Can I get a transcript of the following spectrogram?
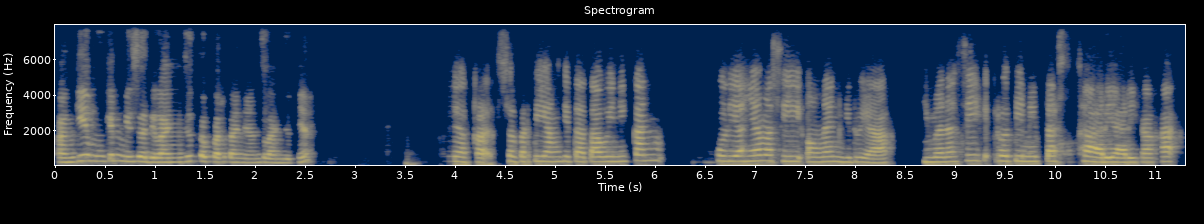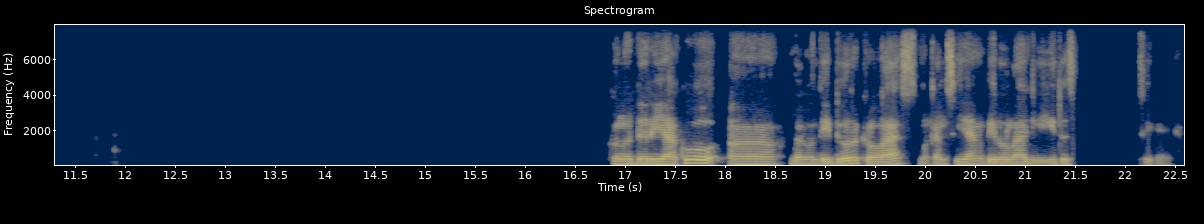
Anggi, mungkin bisa dilanjut ke pertanyaan selanjutnya. Ya, Kak. Seperti yang kita tahu ini kan kuliahnya masih online gitu ya. Gimana sih rutinitas sehari-hari Kakak? Kalau dari aku, uh, bangun tidur, kelas, makan siang, tidur lagi, gitu sih kayaknya.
